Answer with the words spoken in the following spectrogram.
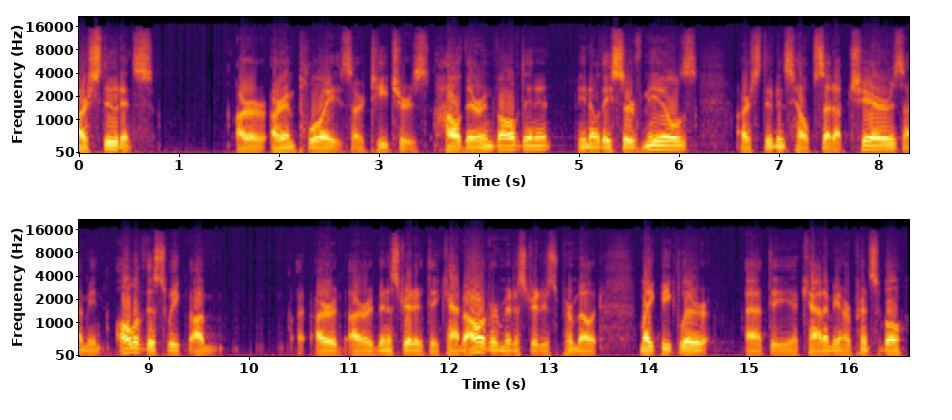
our students, our our employees, our teachers, how they're involved in it. You know, they serve meals. Our students help set up chairs. I mean, all of this week, um, our our administrator at the academy, all of our administrators promote. Mike Beekler at the academy, our principal,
